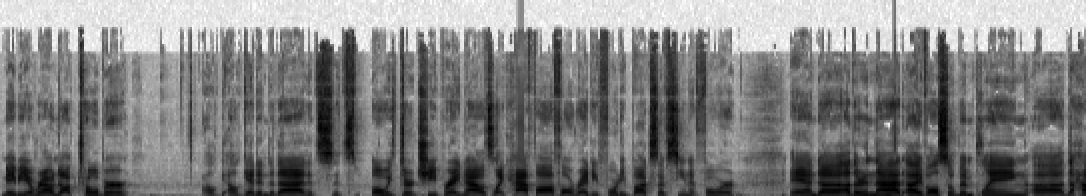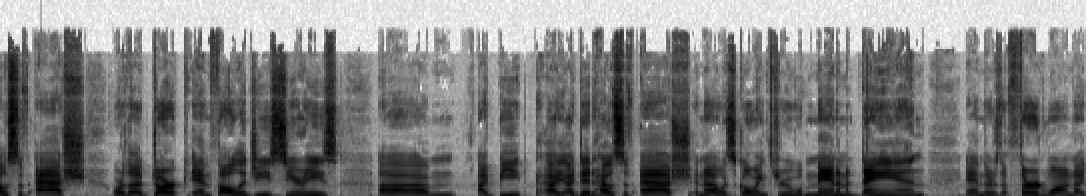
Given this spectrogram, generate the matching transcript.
maybe around October. I'll, I'll get into that. It's it's always dirt cheap right now. It's like half off already, forty bucks. I've seen it for. And uh, other than that, I've also been playing uh, the House of Ash or the Dark Anthology series. Um, I beat, I, I, did House of Ash, and I was going through Man of Medan, and there's a third one I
